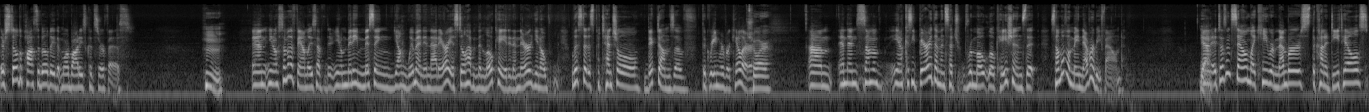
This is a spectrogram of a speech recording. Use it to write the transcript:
there's still the possibility that more bodies could surface. Hmm. and you know some of the families have you know many missing young women in that area still haven't been located and they're you know listed as potential victims of the green river killer. Sure. um, and then some of you know because he buried them in such remote locations that some of them may never be found. Yeah. and it doesn't sound like he remembers the kind of details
